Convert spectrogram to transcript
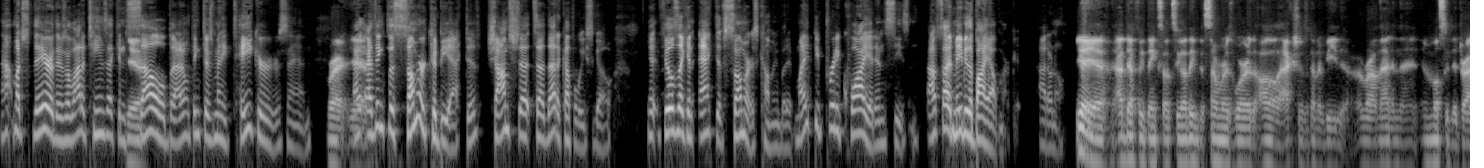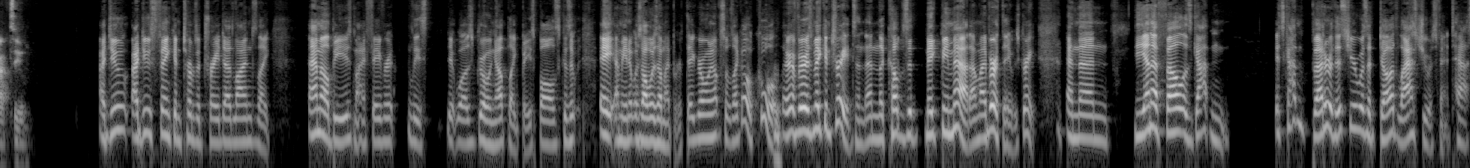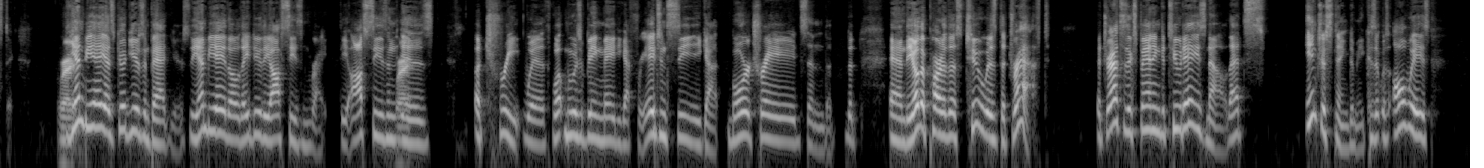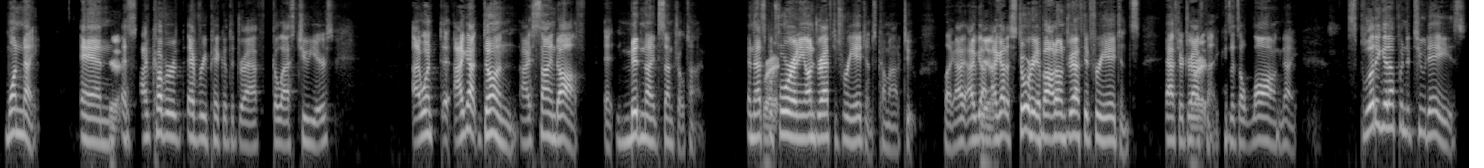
not much there. There's a lot of teams that can Yeah. sell, but I don't think there's many takers. And Right. Yeah. I, I think the summer could be active. Shams said, said that a couple weeks ago. It feels like an active summer is coming, but it might be pretty quiet in season outside maybe the buyout market. I don't know. yeah, yeah. I definitely think so too. I think the summer is where the, all the action is going to be around that, and then and mostly the draft too. I do I do think in terms of trade deadlines, like MLB is my favorite. At least it was growing up, like baseballs, because it hey, I mean, it was always on my birthday growing up. So it was like, oh, cool. Mm. Everybody's making trades. And then the Cubs would make me mad on my birthday. It was great. And then the NFL has gotten it's gotten better. This year was a dud. Last year was fantastic. Right. The NBA has good years and bad years. The NBA, though, they do the offseason right. The offseason Right. is a treat with what moves are being made. You got free agency, you got more trades, and the, the and the other part of this too is the draft. The draft is expanding to two days now. That's interesting to me because it was always one night. And Yeah. as I've covered every pick of the draft the last two years, I went I got done, I signed off at midnight central time. And that's Right. before any undrafted free agents come out too. Like I, I got Yeah. I got a story about undrafted free agents. after draft Right. night because it's a long night. Splitting it up into two days,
